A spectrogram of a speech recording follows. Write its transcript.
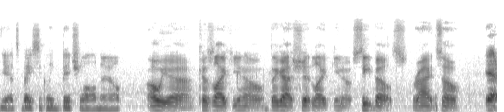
Yeah, it's basically bitch law now. Oh yeah, because like you know they got shit like you know seatbelts, right? So yeah,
